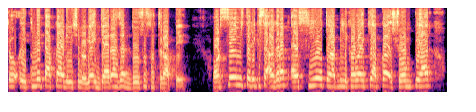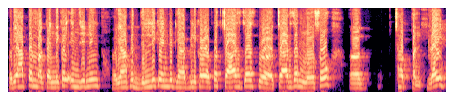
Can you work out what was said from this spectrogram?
तो इतने पे आपका एडमिशन हो गया, ग्यारह पे। और सेम इस तरीके से अगर आप एससी हो तो यहाँ पे लिखा हुआ है कि आपका शोक बिहार और यहाँ पे मैकेनिकल इंजीनियरिंग और यहाँ पे दिल्ली कैंडिडेट यहाँ पे लिखा हुआ है आपका चार हज़ार चार हज़ार नौ सौ छप्पन राइट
